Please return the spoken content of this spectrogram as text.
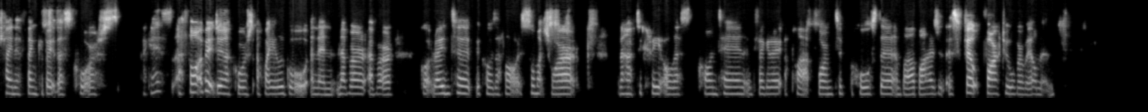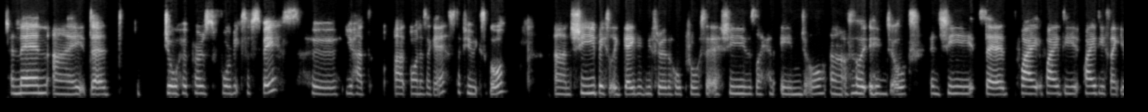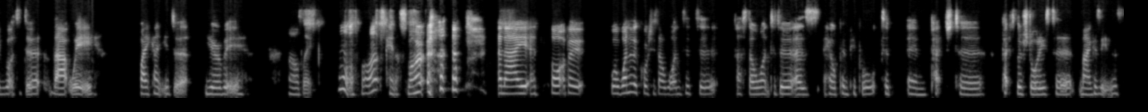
trying to think about this course I guess I thought about doing a course a while ago and then never ever got round to it because I thought oh, it's so much work and I have to create all this content and figure out a platform to host it and blah blah. It's felt far too overwhelming. And then I did Joe Hooper's Four Weeks of Space, who you had uh, on as a guest a few weeks ago and she basically guided me through the whole process. She was like an angel, an absolute angel, and she said, "Why, why do you, why do you think you've got to do it that way? Why can't you do it your way?" And I was like, "Oh, well, that's kind of smart." and I had thought about well, one of the courses I wanted to, I still want to do is helping people to um, pitch to pitch their stories to magazines.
